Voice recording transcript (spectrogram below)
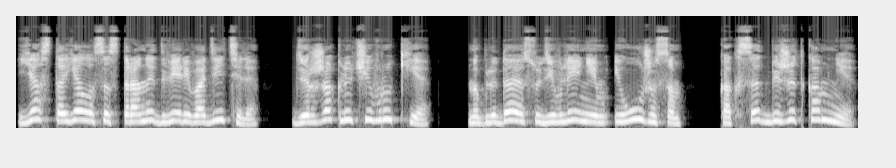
Я стояла со стороны двери водителя, держа ключи в руке, наблюдая с удивлением и ужасом, как Сет бежит ко мне.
